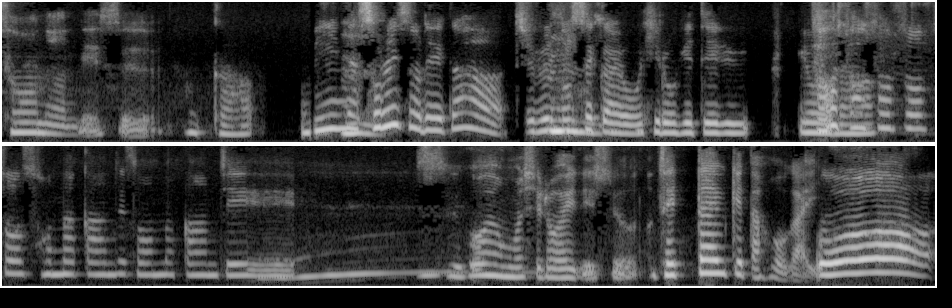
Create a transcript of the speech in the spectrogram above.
そうなんです。なんか、みんなそれぞれが自分の世界を広げてるような。そうそうそうそうそうそんな感じそんな感へじー。すごい面白いですよ。絶対受けた方がいい。おー。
